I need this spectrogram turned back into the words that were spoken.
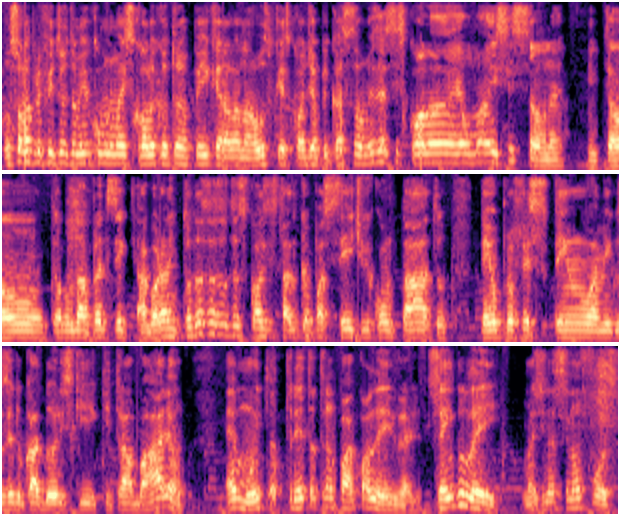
Não só na prefeitura também, como numa escola que eu trampei, que era lá na USP, que é a escola de aplicação, mas essa escola é uma exceção, né? Então, então não dá para dizer que. Agora, em todas as outras escolas do estado que eu passei, tive contato, tenho, professor, tenho amigos educadores que, que trabalham, é muita treta trampar com a lei, velho. Sendo lei. Imagina se não fosse.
